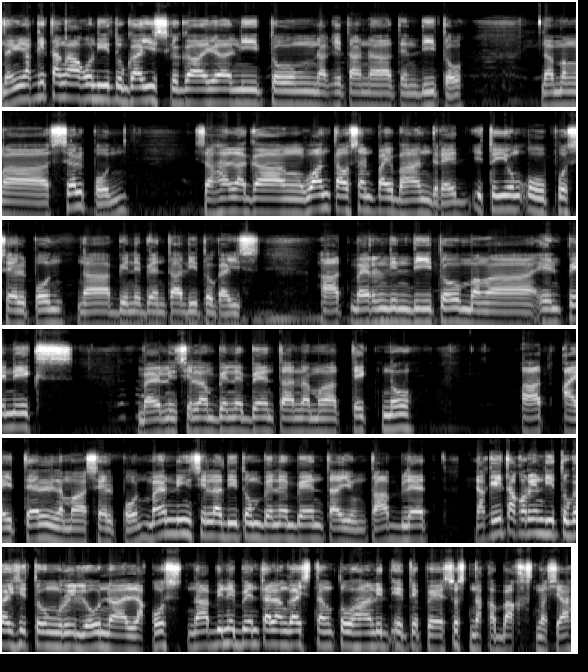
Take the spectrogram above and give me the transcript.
Na nakita nga ako dito guys kagaya nitong nakita natin dito na mga cellphone sa halagang 1,500 ito yung Oppo cellphone na binibenta dito guys. At mayroon din dito mga Infinix mayroon silang binibenta na mga Tecno at Itel na mga cellphone. Mayroon din sila ditong binibenta yung tablet. Nakita ko rin dito guys itong relo na Lacoste na binibenta lang guys ng 280 pesos. Nakabox na siya.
